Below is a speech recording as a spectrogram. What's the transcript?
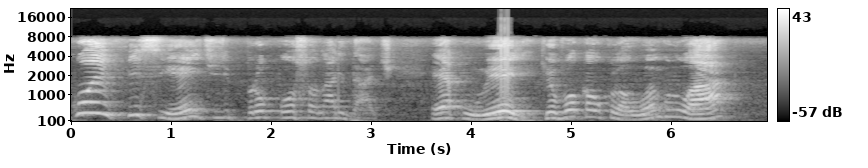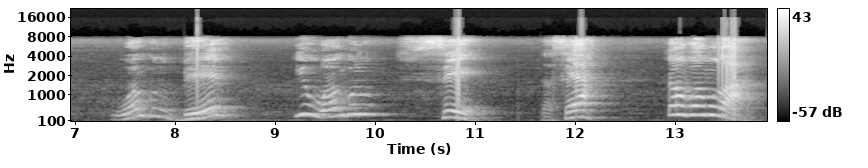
coeficiente de proporcionalidade. É com ele que eu vou calcular o ângulo A, o ângulo B e o ângulo C. Tá certo? Então vamos lá.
